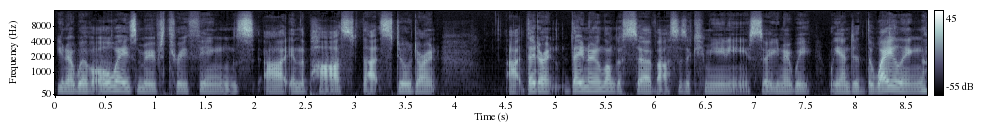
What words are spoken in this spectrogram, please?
you know, we've always moved through things uh, in the past that still don't uh, they don't they no longer serve us as a community. So you know we we ended the whaling.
